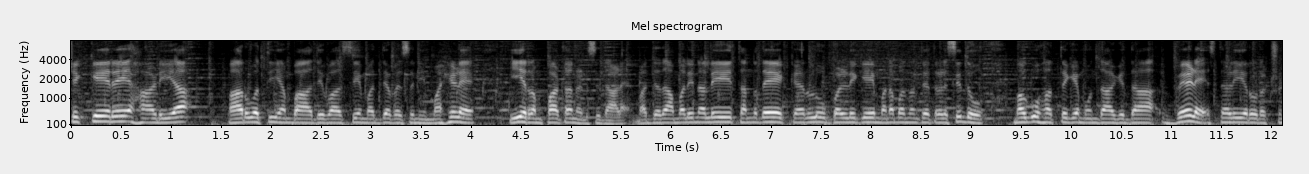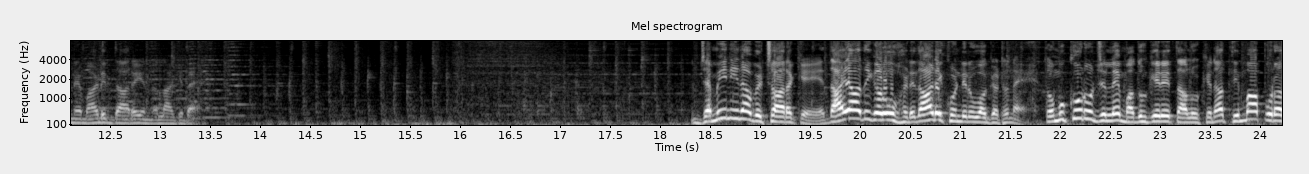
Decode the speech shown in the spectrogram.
ಚಿಕ್ಕೇರೆ ಹಾಡಿಯ ಪಾರ್ವತಿ ಎಂಬ ಆದಿವಾಸಿ ಮದ್ಯವ್ಯಸನಿ ಮಹಿಳೆ ಈ ರಂಪಾಟ ನಡೆಸಿದ್ದಾಳೆ. ಮದ್ಯದ ಅಮಲಿನಲ್ಲಿ ತನ್ನದೇ ಕರಳು ಬಳ್ಳಿಗೆ ಮನಬಂದಂತೆ ತಿಳಿಸಿದ್ದು ಮಗು ಹತ್ಯೆಗೆ ಮುಂದಾಗಿದ್ದ ವೇಳೆ ಸ್ಥಳೀಯರು ರಕ್ಷಣೆ ಮಾಡಿದ್ದಾರೆ ಎನ್ನಲಾಗಿದೆ. ಜಮೀನಿನ ವಿಚಾರಕ್ಕೆ ದಾಯಾದಿಗಳು ಹೊಡೆದಾಡಿಕೊಂಡಿರುವ ಘಟನೆ ತುಮಕೂರು ಜಿಲ್ಲೆ ಮಧುಗಿರಿ ತಾಲೂಕಿನ ತಿಮ್ಮಾಪುರ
